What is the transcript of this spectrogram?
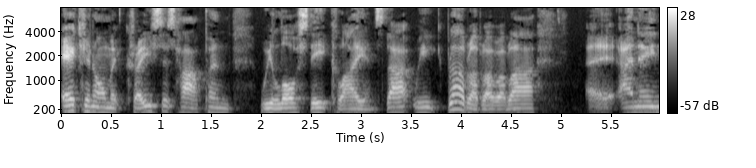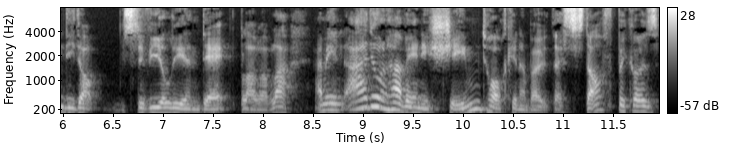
Economic crisis happened. We lost eight clients that week. Blah blah blah blah blah, uh, and ended up severely in debt. Blah blah blah. I mean, I don't have any shame talking about this stuff because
